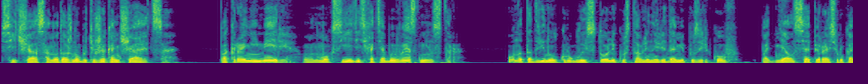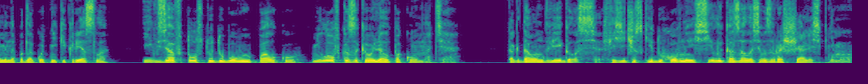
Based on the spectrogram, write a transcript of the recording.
Сейчас оно должно быть уже кончается. По крайней мере, он мог съездить хотя бы в Вестминстер, он отодвинул круглый столик, уставленный рядами пузырьков, поднялся, опираясь руками на подлокотники кресла, и, взяв толстую дубовую палку, неловко заковылял по комнате. Когда он двигался, физические и духовные силы, казалось, возвращались к нему.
